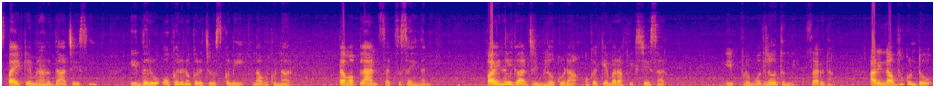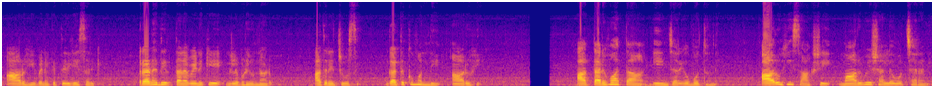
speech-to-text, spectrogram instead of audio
స్పై కెమెరాను దాచేసి ఇద్దరూ ఒకరినొకరు చూసుకుని నవ్వుకున్నారు. తమ ప్లాన్ సక్సెస్ అయిందని. ఫైనల్గా జిమ్లో కూడా ఒక కెమెరా ఫిక్స్ చేశారు. ఇప్పుడు మొదలవుతుంది సరదా అని నవ్వుకుంటూ ఆరుహి వెనక్కి తిరిగేసరికి రణధీర్ తన వెనుకే నిలబడి ఉన్నాడు. అతని చూసి గతుకుమంది ఆరుహి. ఆ తరువాత ఏం జరగబోతుంది? ఆరుహి సాక్షి మారువేషాల్లో వచ్చారని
